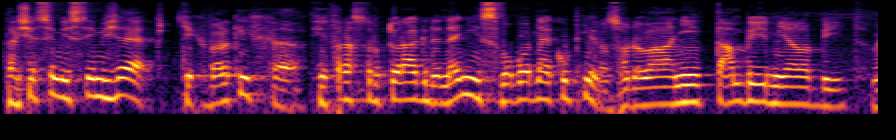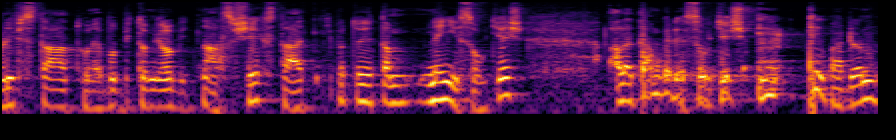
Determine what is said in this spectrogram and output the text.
Takže si myslím, že v těch velkých eh, infrastrukturách, kde není svobodné kupní rozhodování, tam by měl být vliv státu, nebo by to mělo být nás všech státních, protože tam není soutěž. Ale tam, kde je soutěž, pardon,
